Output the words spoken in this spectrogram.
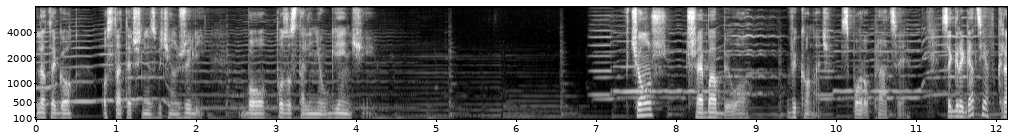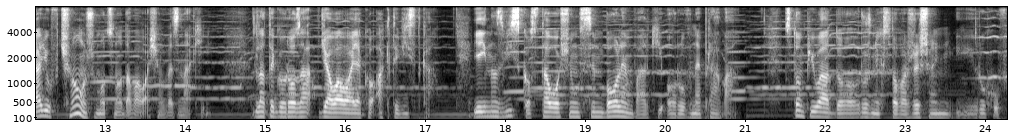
Dlatego ostatecznie zwyciężyli, bo pozostali nieugięci, Wciąż trzeba było wykonać sporo pracy. Segregacja w kraju wciąż mocno dawała się we znaki. Dlatego Roza działała jako aktywistka. Jej nazwisko stało się symbolem walki o równe prawa. Wstąpiła do różnych stowarzyszeń i ruchów,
